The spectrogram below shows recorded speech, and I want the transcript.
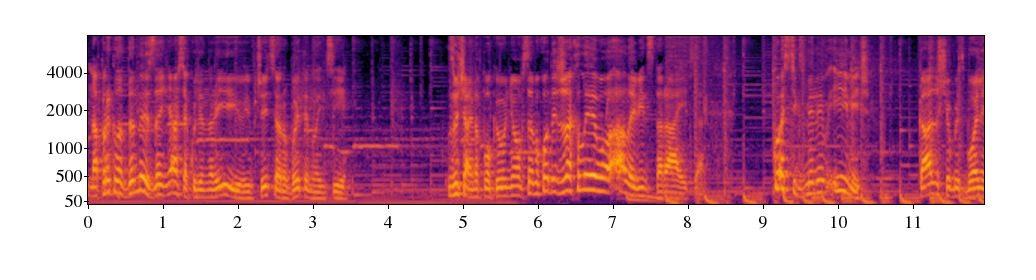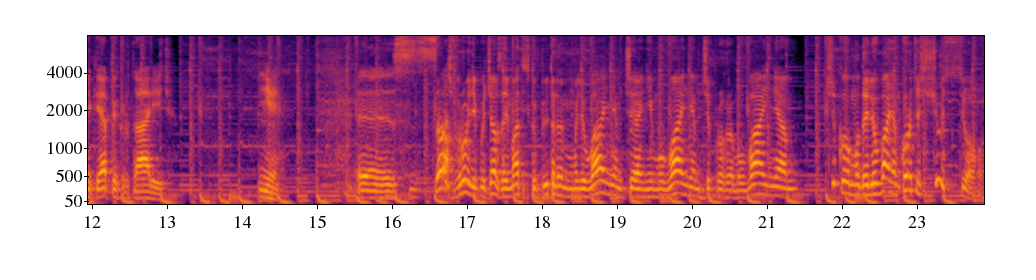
Наприклад, Денис зайнявся кулінарією і вчиться робити млинці. Звичайно, поки у нього все виходить жахливо, але він старається. Костік змінив імідж. Каже, що бейсбольні кепки крута річ. Ні. Е, Саш вроді почав займатися комп'ютерним малюванням, чи анімуванням, чи програмуванням, чи моделюванням, коротше, щось з цього.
